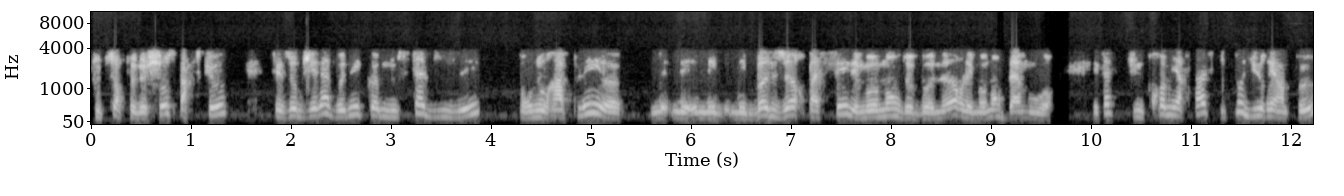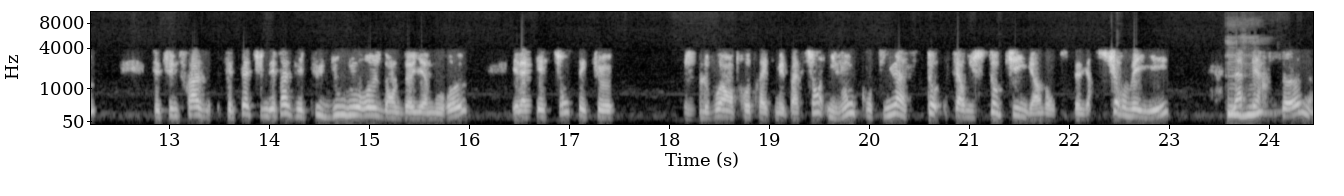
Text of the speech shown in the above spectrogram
toutes sortes de choses parce que ces objets-là venaient comme nous stabiliser pour nous rappeler euh, les, les, les, bonnes heures passées, les moments de bonheur, les moments d'amour. Et ça, c'est une première phase qui peut durer un peu. C'est une phrase, c'est peut-être une des phases les plus douloureuses dans le deuil amoureux. Et la question, c'est que je le vois entre autres avec mes patients, ils vont continuer à faire du stalking, hein, donc c'est-à-dire surveiller la mhm. personne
